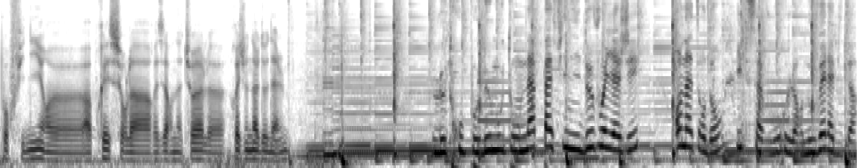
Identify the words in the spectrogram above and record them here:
pour finir euh, après sur la réserve naturelle euh, régionale de Nelm. Le troupeau de moutons n'a pas fini de voyager. En attendant, ils savourent leur nouvel habitat.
